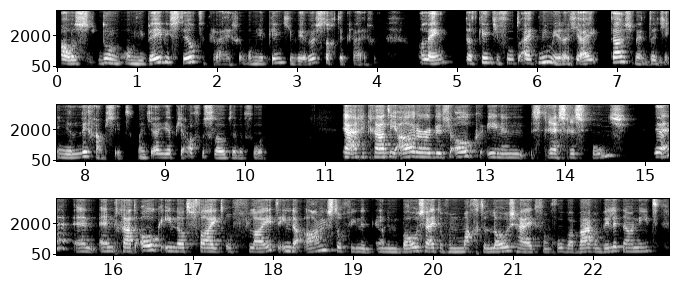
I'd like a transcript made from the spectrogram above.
alles doen om die baby stil te krijgen, om je kindje weer rustig te krijgen. Alleen dat kindje voelt eigenlijk niet meer dat jij thuis bent, dat je in je lichaam zit. Want jij hebt je afgesloten ervoor. Ja, eigenlijk gaat die ouder dus ook in een stressrespons. Ja. Hè? En, en gaat ook in dat fight of flight, in de angst of in een, in een boosheid of een machteloosheid van goh, waarom wil het nou niet?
